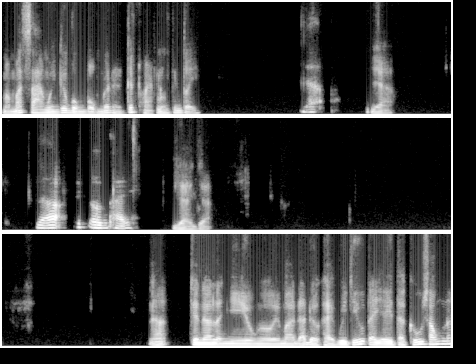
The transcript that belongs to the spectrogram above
mà massage nguyên cái vùng bụng đó để kích hoạt luôn tuyến tụy. Dạ. Dạ. Dạ biết ơn thầy. Dạ dạ. Đó cho nên là nhiều người mà đã được hệ quy chiếu tây y ta cứu sống đó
